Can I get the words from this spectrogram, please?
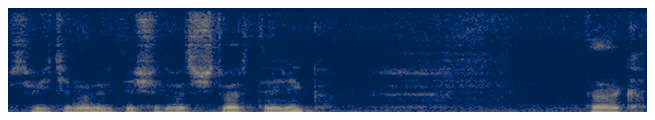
в світі на 2024 рік. Так.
